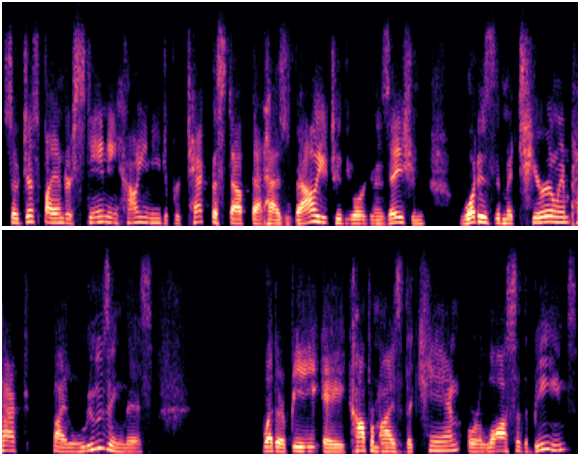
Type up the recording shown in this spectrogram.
So just by understanding how you need to protect the stuff that has value to the organization, what is the material impact by losing this, whether it be a compromise of the can or a loss of the beans,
